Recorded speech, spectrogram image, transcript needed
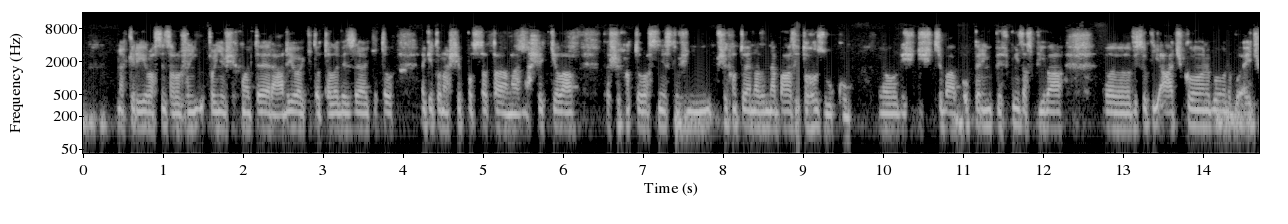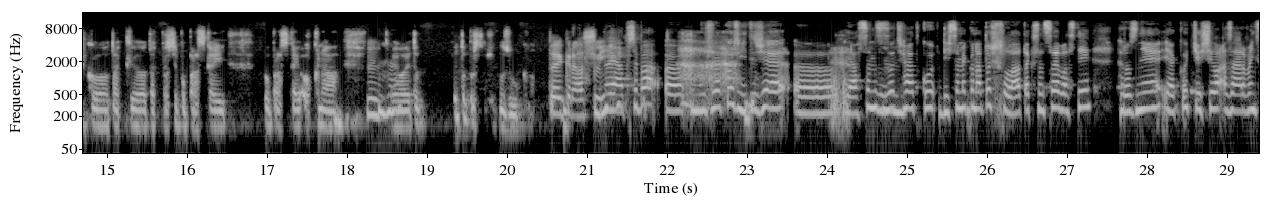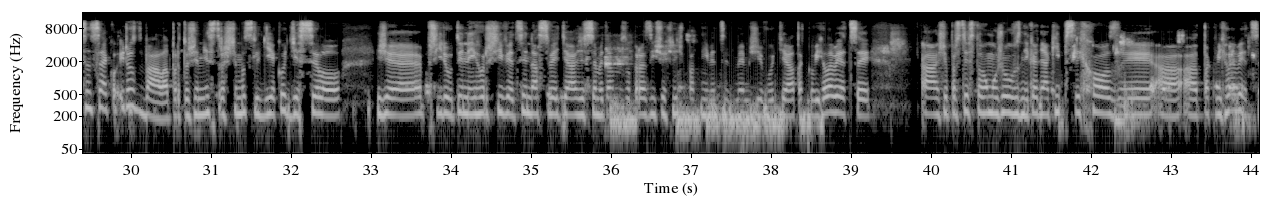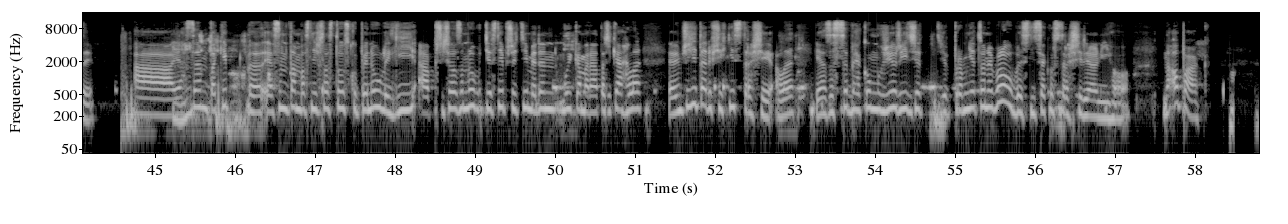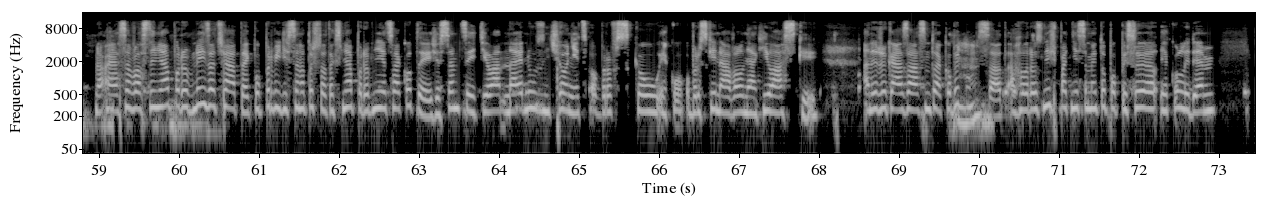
na který je vlastně založený úplně všechno, ať to je rádio, ať je to televize, ať je to, ať je to naše podstata, na, naše těla, tak všechno to vlastně je složení, všechno to je na, na bázi toho zvuku. Jo, když, když třeba operní pěvkyně zaspívá uh, vysoký Ačko nebo, nebo Ečko, tak, uh, tak prostě popraskají popraskají okna. Mm-hmm. Jo, je to, je to prostě všechno zvuk. No. To je krásný. No já třeba uh, můžu jako říct, že uh, já jsem ze začátku, když jsem jako na to šla, tak jsem se vlastně hrozně jako těšila a zároveň jsem se jako i dost bála, protože mě strašně moc lidí jako děsilo, že přijdou ty nejhorší věci na světě a že se mi tam zobrazí všechny špatné věci v mém životě a takovéhle věci a že prostě z toho můžou vznikat nějaký psychózy a, a takovéhle věci. A já mm-hmm. jsem taky, eh, já jsem tam vlastně šla s tou skupinou lidí a přišel za mnou těsně předtím jeden můj kamarád a říká, hele, já vím, že ti tady všichni straší, ale já za sebe jako můžu říct, že, že pro mě to nebylo vůbec nic jako strašidelného. Naopak. No a já jsem vlastně měla podobný začátek. Poprvé, když jsem na to šla, tak jsem měla podobně něco jako ty, že jsem cítila najednou z ničeho nic obrovskou, jako obrovský nával nějaký lásky. A nedokázala jsem to jakoby mm-hmm. popsat a hrozně špatně se mi to popisuje jako lidem,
